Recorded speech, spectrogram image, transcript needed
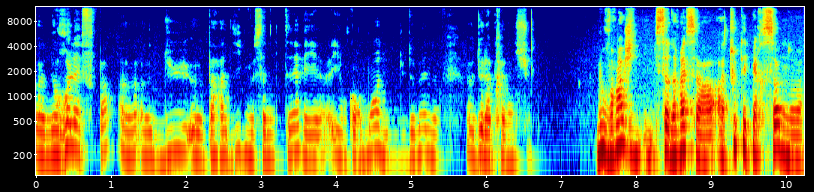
ne relèvent pas du paradigme sanitaire et, encore moins du domaine de la prévention. L'ouvrage s'adresse à, toutes les personnes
